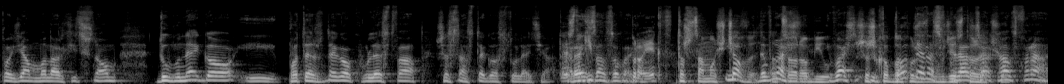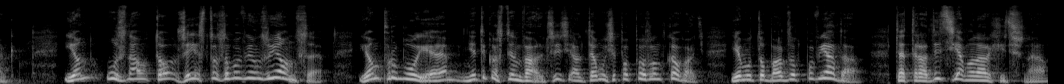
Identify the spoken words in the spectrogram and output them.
powiedziałem, monarchiczną dumnego i potężnego królestwa XVI stulecia. To jest taki projekt tożsamościowy, I, no to właśnie, co robił właśnie, Szyszko Bokusz w XX-leciu. Hans Frank. I on uznał to, że jest to zobowiązujące. I on próbuje nie tylko z tym walczyć, ale temu się podporządkować. Jemu to bardzo odpowiada. Ta tradycja monarchiczna,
